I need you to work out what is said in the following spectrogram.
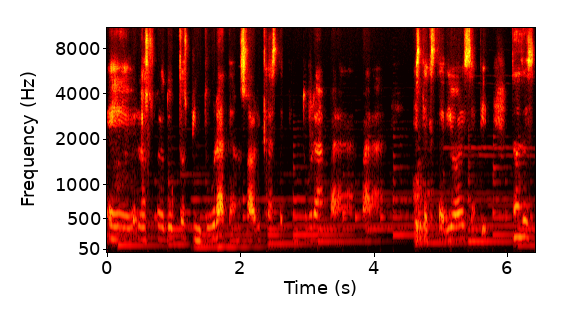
eh, los productos pintura, tenemos fábricas de pintura para, para este, exteriores, en fin. Entonces,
